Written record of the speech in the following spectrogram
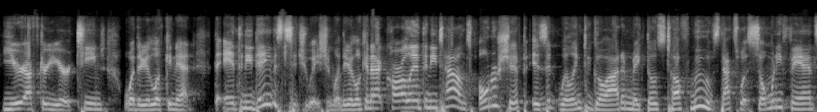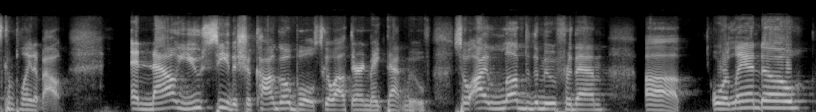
year after year teams, whether you're looking at the Anthony Davis situation, whether you're looking at Karl Anthony Towns, ownership isn't willing to go out and make those tough moves. That's what so many fans complain about. And now you see the Chicago Bulls go out there and make that move. So I loved the move for them. Uh, Orlando,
